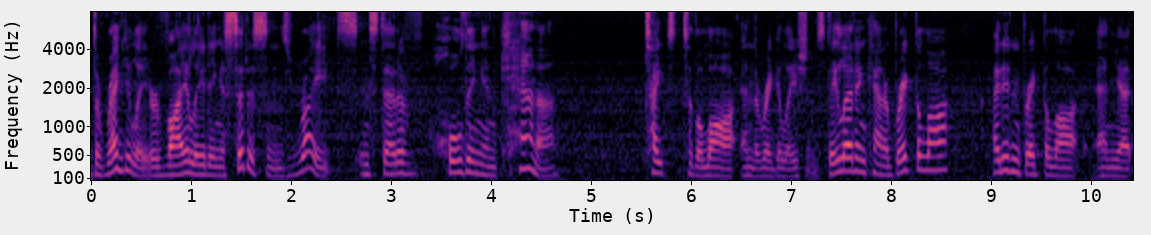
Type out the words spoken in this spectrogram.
The regulator violating a citizen's rights instead of holding Encana tight to the law and the regulations. They let Encana break the law. I didn't break the law, and yet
